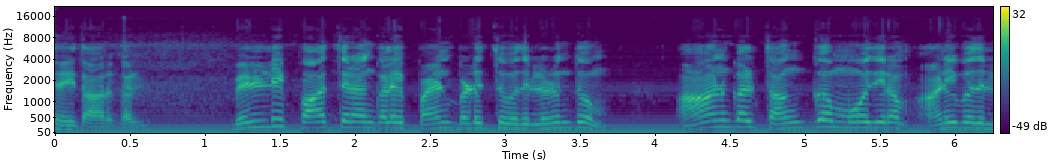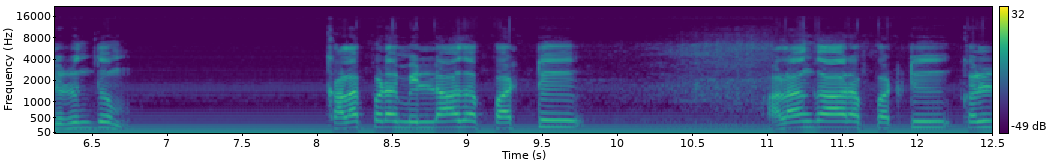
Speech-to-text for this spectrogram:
செய்தார்கள். வெள்ளி பாத்திரங்களை பயன்படுத்துவதிலிருந்தும் ஆண்கள் தங்க மோதிரம் அணிவதிலிருந்தும் கலப்படமில்லாத பட்டு அலங்கார பட்டுக்கள்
